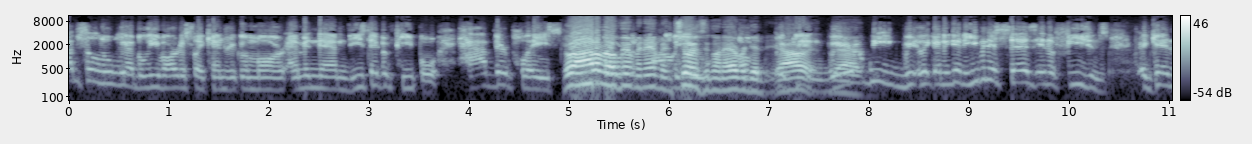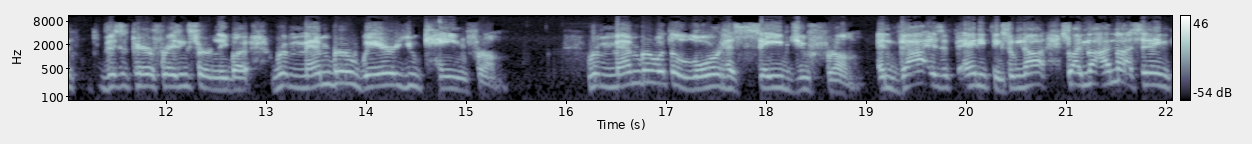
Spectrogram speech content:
absolutely, I believe artists like Kendrick Lamar, Eminem, these type of people have their place. Well, I don't know if Eminem and church are going to ever get. Again, where yeah. we, we like, and again, even it says in Ephesians, again, this is paraphrasing certainly, but remember where you came from. Remember what the Lord has saved you from. And that is if anything. So not so I'm not I'm not saying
